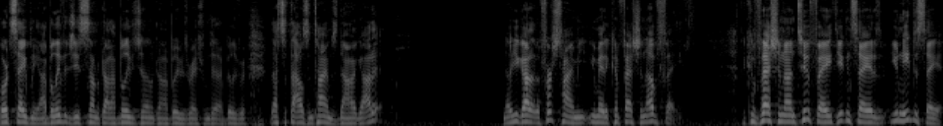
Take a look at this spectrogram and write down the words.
Lord, save me. I believe that Jesus, Son of God. I believe he's Son of God. I believe he's raised from the dead. I believe that's a thousand times. Now I got it. No, you got it the first time. You made a confession of faith. The confession unto faith, you can say it. You need to say it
